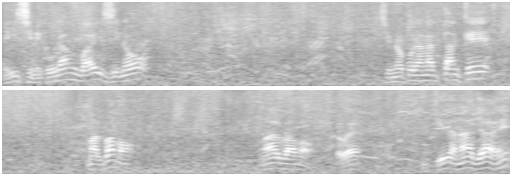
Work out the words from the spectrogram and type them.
Ahí, si me curan, guay. Si no... Si no curan al tanque... Mal vamos. Mal vamos. A ver. No queda nada ya, ¿eh?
